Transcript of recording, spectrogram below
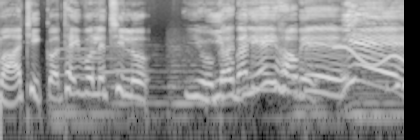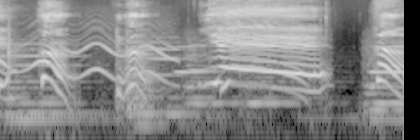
মা ঠিক কথাই বলেছিল। ইয়োগা দিয়েই হবে। ইয়ে হ্যাঁ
